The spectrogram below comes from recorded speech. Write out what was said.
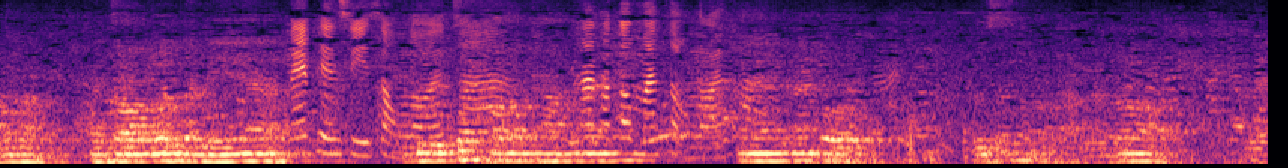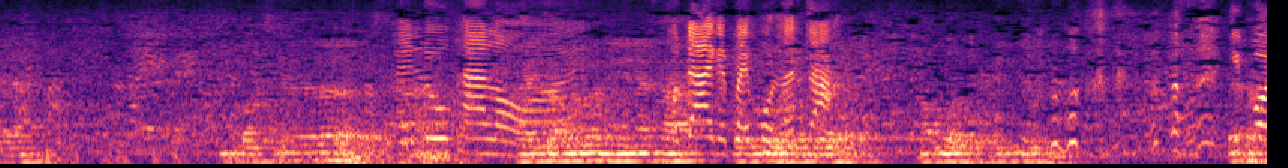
ว่าแบบมาจองรถวันนี้อะแม่เพนซีสองร้อยจ้าค่าข้าวต้มมัดสองร้อยคะค่ะแนนคะแนนโปรดูเส้นทองคำแล้วก็อะไรนะ กินบอเชอร์ให้ลูกห้าร้อใครยจองรถวันนี้นะครับเขาได้กันไปหมดแล้วจ้ะ มาอวดผมนิดนึงกินบอ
